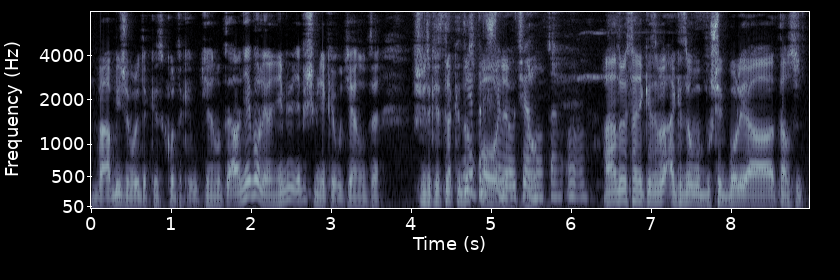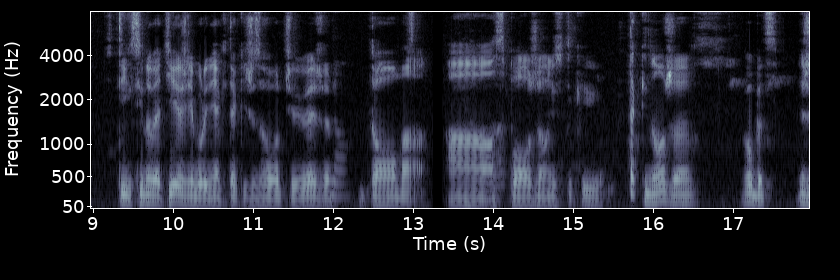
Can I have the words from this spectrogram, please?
báby, že boli také skôr také utiahnuté, ale neboli, oni neprišli mi nejaké utiahnuté. Mi také, také dosť pohodne. No. A na druhej strane, keď sme, aj keď sme u babušek boli a tam sú tí synovia tiež neboli nejakí takí, že zhovorčiví, vieš, že No. Tom a, a spol, že oni sú takí, takí no, že vôbec, že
